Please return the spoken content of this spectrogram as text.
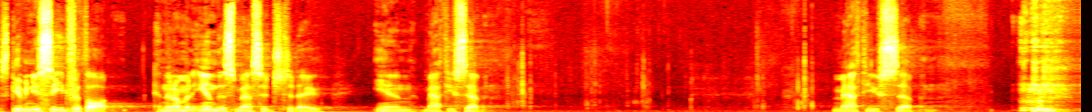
Just giving you seed for thought. And then I'm going to end this message today in Matthew 7. Matthew 7.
